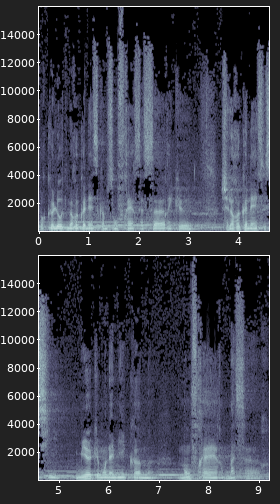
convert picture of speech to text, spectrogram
pour que l'autre me reconnaisse comme son frère, sa sœur, et que je le reconnaisse aussi mieux que mon ami comme mon frère, ma sœur.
